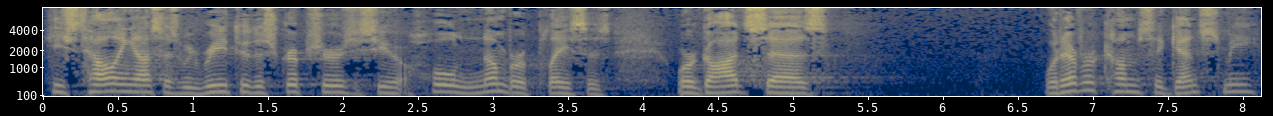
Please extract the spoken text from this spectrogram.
he's telling us as we read through the scriptures, you see a whole number of places where God says, Whatever comes against me,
